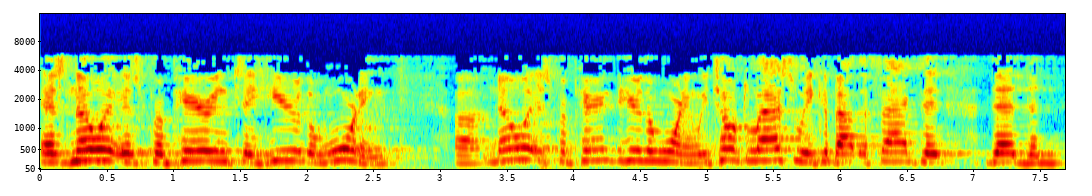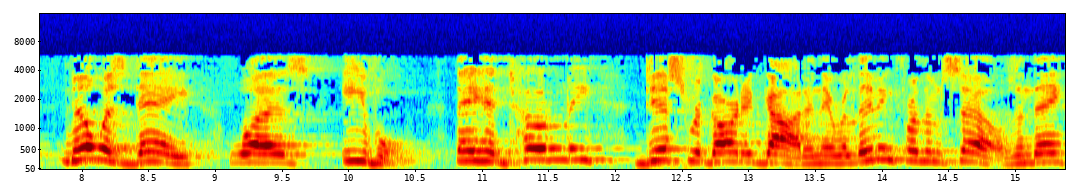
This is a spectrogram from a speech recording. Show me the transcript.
as Noah is preparing to hear the warning, uh, Noah is preparing to hear the warning. We talked last week about the fact that, that the, Noah's day was evil. They had totally disregarded God and they were living for themselves and they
